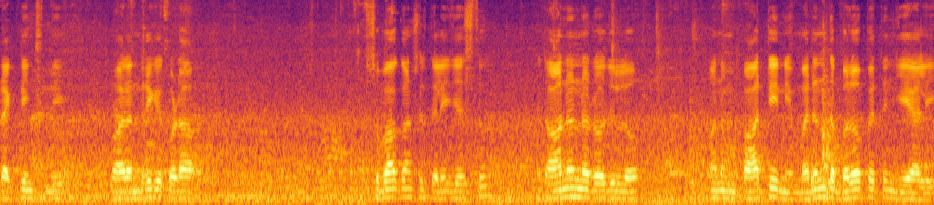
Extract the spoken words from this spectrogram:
ప్రకటించింది. వారందరికీ కూడా శుభాకాంక్షలు తెలియజేస్తూ రానున్న రోజుల్లో మనం పార్టీని మరింత బలోపేతం చేయాలి.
